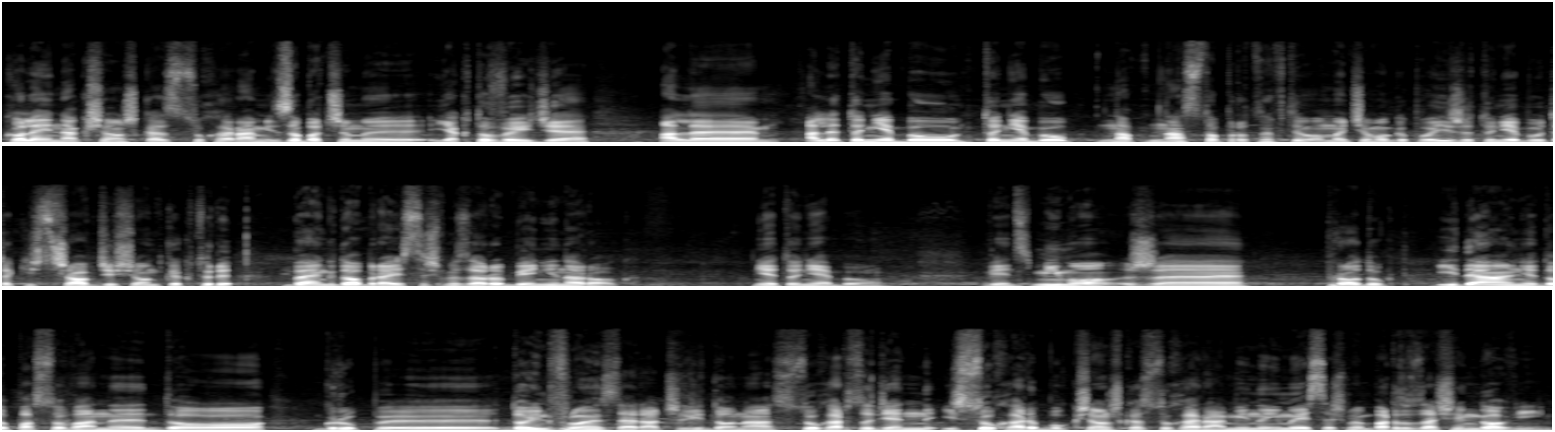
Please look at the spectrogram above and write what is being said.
kolejna książka z sucharami, zobaczymy jak to wyjdzie, ale, ale to nie był, to nie był na, na 100% w tym momencie mogę powiedzieć, że to nie był taki strzał w dziesiątkę, który bęk, dobra, jesteśmy zarobieni na rok. Nie, to nie był. Więc mimo, że produkt idealnie dopasowany do grupy, do influencera, czyli do nas, suchar codzienny i suchar, bo książka z sucharami, no i my jesteśmy bardzo zasięgowi.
